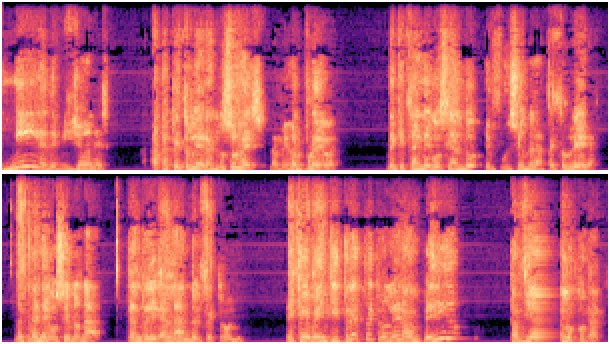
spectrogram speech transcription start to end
miles de millones a las petroleras. No solo eso, la mejor prueba de que están negociando en función de las petroleras. No están negociando nada, están regalando el petróleo. Es que 23 petroleras han pedido cambiar los contratos.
